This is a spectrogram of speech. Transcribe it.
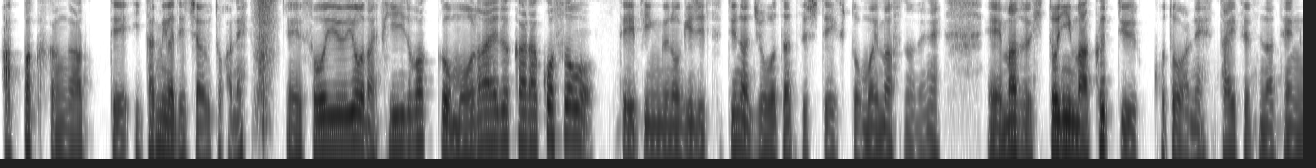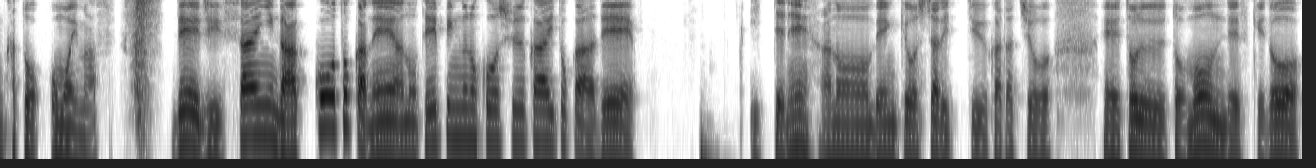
圧迫感があって痛みが出ちゃうとかね、えーそういうようなフィードバックをもらえるからこそ、テーピングの技術っていうのは上達していくと思いますのでね、えーまず人に巻くっていうことはね、大切な点かと思います。で、実際に学校とかね、あのテーピングの講習会とかで、行ってね、あの、勉強したりっていう形を、えー取ると思うんですけど、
